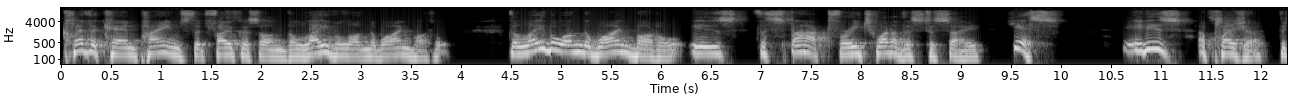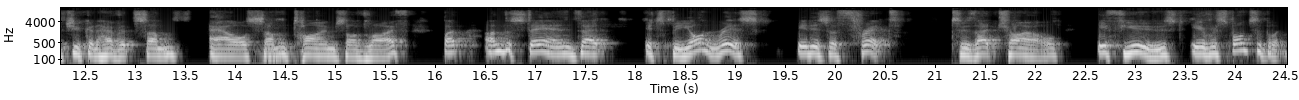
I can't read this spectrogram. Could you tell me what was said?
clever campaigns that focus on the label on the wine bottle. The label on the wine bottle is the spark for each one of us to say, yes, it is a pleasure that you can have at some hours, some mm. times of life, but understand that it's beyond risk. It is a threat to that child if used irresponsibly.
